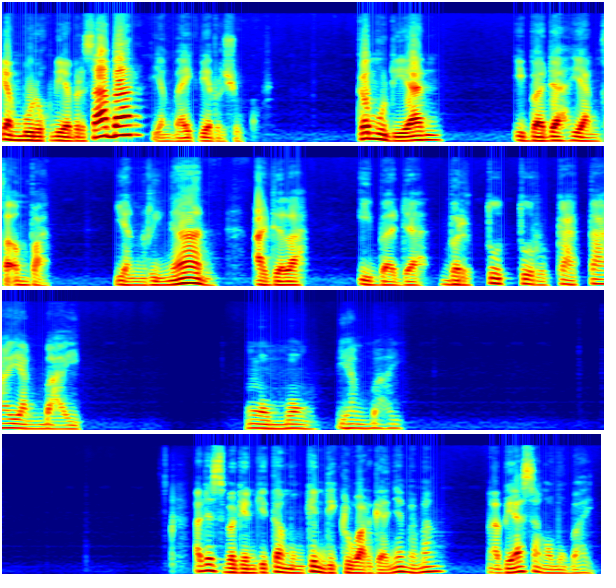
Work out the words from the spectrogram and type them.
Yang buruk dia bersabar, yang baik dia bersyukur. Kemudian ibadah yang keempat. Yang ringan adalah ibadah bertutur kata yang baik. Ngomong yang baik. Ada sebagian kita mungkin di keluarganya memang nggak biasa ngomong baik.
